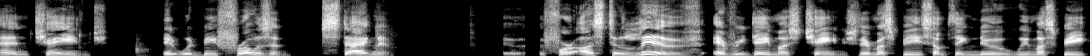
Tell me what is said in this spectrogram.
and change. It would be frozen, stagnant, uh, for us to live, every day must change. There must be something new. We must be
